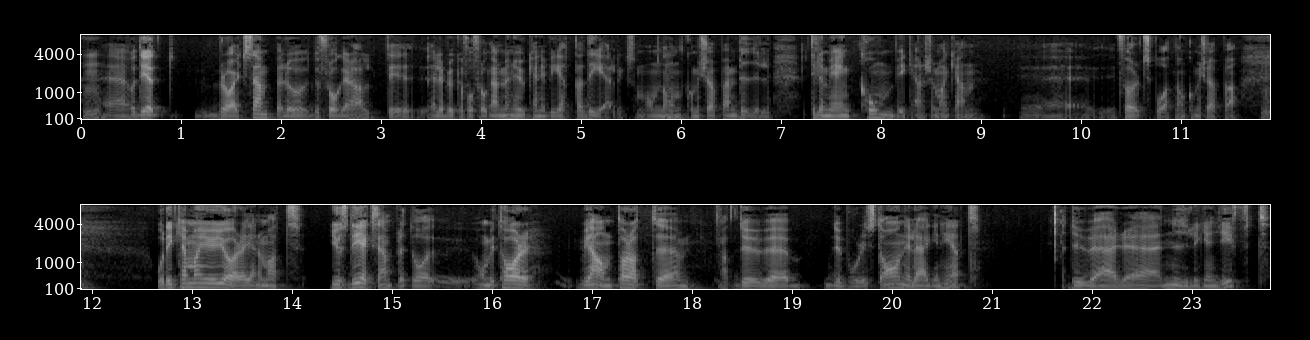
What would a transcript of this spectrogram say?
mm. eh, och det är ett bra exempel och du frågar alltid eller brukar få frågan men hur kan ni veta det liksom, om någon mm. kommer köpa en bil till och med en kombi kanske man kan eh, förutspå att någon kommer köpa mm. och det kan man ju göra genom att just det exemplet då om vi tar vi antar att, eh, att du, eh, du bor i stan i lägenhet du är eh, nyligen gift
